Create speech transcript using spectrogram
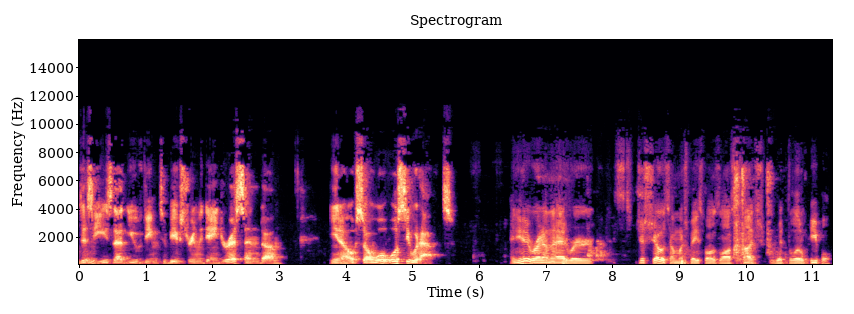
Mhm. disease that you've deemed to be extremely dangerous, and um, you know, so we'll we'll see what happens. And you hit it right on the head where it just shows how much baseball has lost touch with the little people.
